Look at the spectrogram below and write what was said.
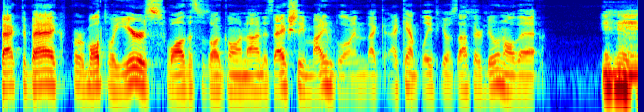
back to back for multiple years while this was all going on is actually mind blowing. Like I can't believe he was out there doing all that. Mm-hmm.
